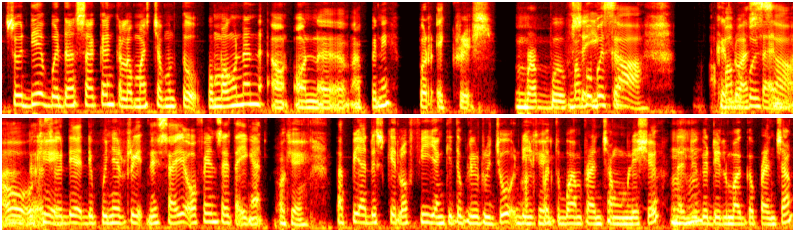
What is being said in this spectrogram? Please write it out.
So dia berdasarkan kalau macam untuk pembangunan on, on uh, apa ni per acreage. Mm. Berapa Berapa besar? keluasan. besar? Ah, Oh, okay. So dia dia punya rate dia saya offense saya tak ingat. Okay. Tapi ada scale of fee yang kita boleh rujuk di Okay. Pertubuhan Perancang Malaysia dan Mhm. juga di Lembaga Perancang.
